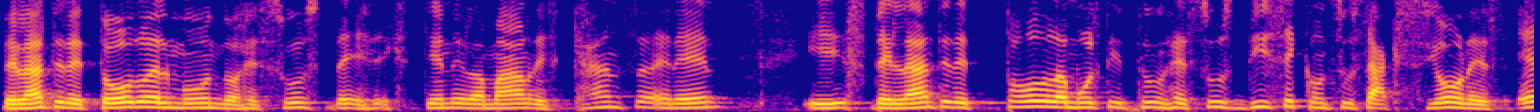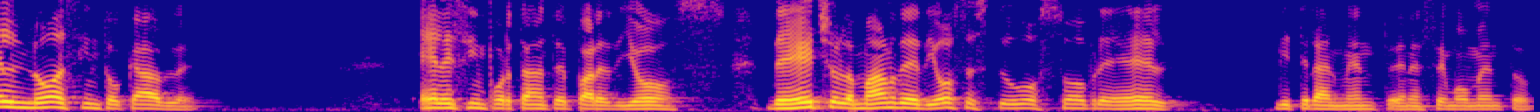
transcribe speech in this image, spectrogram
Delante de todo el mundo, Jesús extiende la mano, descansa en Él y delante de toda la multitud, Jesús dice con sus acciones, Él no es intocable. Él es importante para Dios. De hecho, la mano de Dios estuvo sobre Él, literalmente, en ese momento.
